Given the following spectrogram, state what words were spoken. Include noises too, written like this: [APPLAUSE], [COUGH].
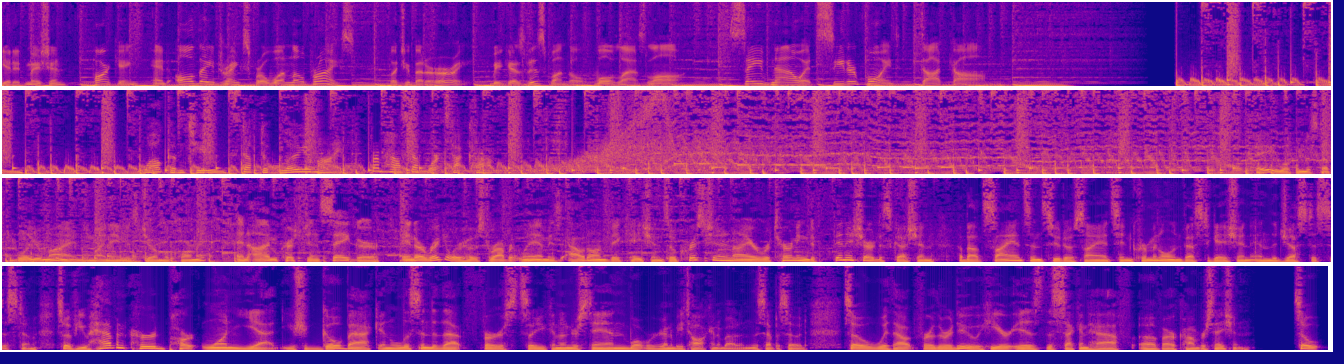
Get admission, parking, and all day drinks for one low price. But you better hurry because this bundle won't last long. Save now at cedarpoint.com. Welcome to Stuff to Blow Your Mind from HowStuffWorks.com. Hey, welcome to Stuff to Blow Your Mind. My name is Joe McCormick. And I'm Christian Sager. And our regular host, Robert Lamb, is out on vacation, so Christian and I are returning to finish our discussion about science and pseudoscience in criminal investigation and the justice system. So if you haven't heard part one yet, you should go back and listen to that first so you can understand what we're going to be talking about in this episode. So without further ado, here is the second half of our conversation. So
